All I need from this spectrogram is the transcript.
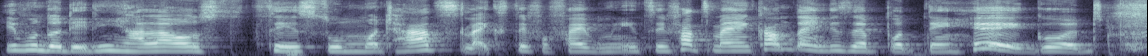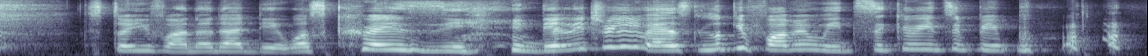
Even though they didn't allow us to stay so much i had to like stay for five minutes. In fact my encounter in this airport then hey god story for another day. Was crazy. They literally were looking for me with security people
